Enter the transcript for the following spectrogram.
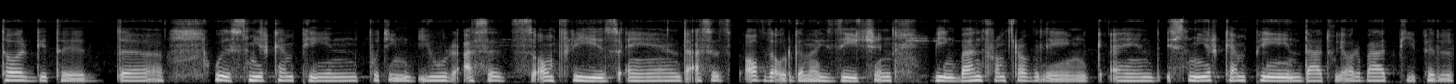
targeted uh, with smear campaign, putting your assets on freeze and assets of the organization being banned from traveling, and smear campaign that we are bad people.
